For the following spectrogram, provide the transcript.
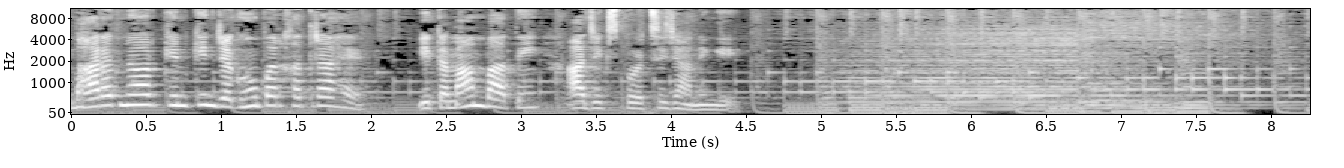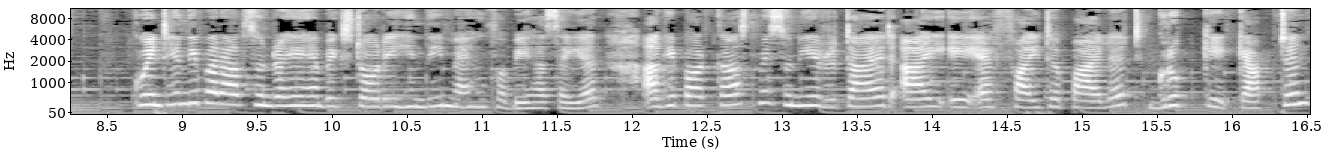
भारत में और किन किन जगहों पर खतरा है? ये तमाम बातें आज एक्सपर्ट से जानेंगे। क्विंट हिंदी पर आप सुन रहे हैं बिग स्टोरी हिंदी। मैं हूँ फबीहा सैयद। आगे पॉडकास्ट में सुनिए retired IAF fighter pilot group के कैप्टन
